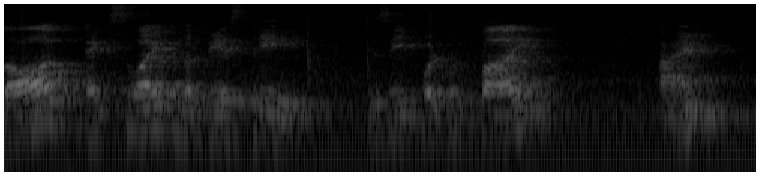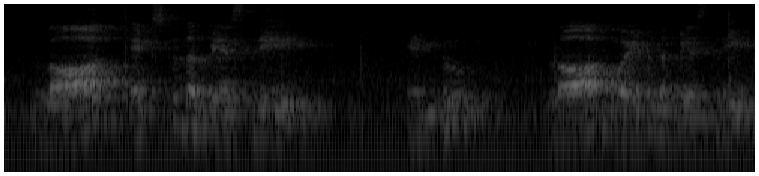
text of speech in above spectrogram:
log xy to the base 3 is equal to 5 and log x to the base 3 into log y to the base 3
